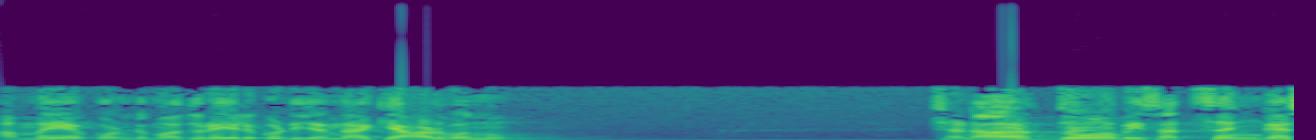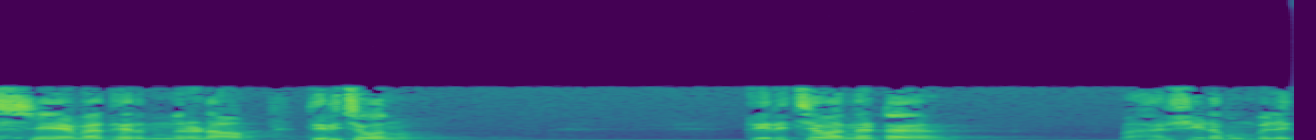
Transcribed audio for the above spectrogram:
അമ്മയെ കൊണ്ട് മധുരയിൽ കൊണ്ട് ചെന്നാക്കി ആൾ വന്നു. ക്ഷണാർദ്ധോപി സത്സംഗ സേവധിർനൃണാം തിരിച്ചു വന്നു. തിരിച്ചു വന്നിട്ട് മഹർഷിയുടെ മുമ്പിൽ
